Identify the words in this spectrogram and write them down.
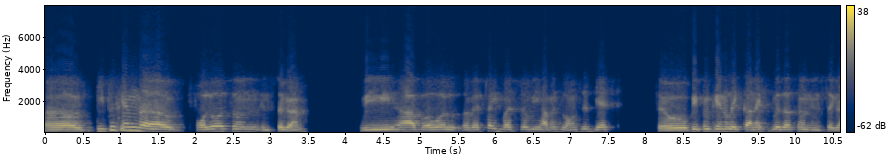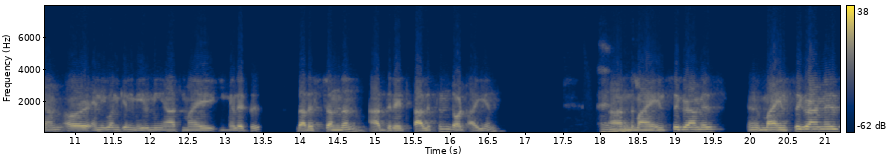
Uh, people can uh, follow us on Instagram. We have our website, but we haven't launched it yet. So people can like connect with us on Instagram or anyone can mail me at my email address. That is chandan at the rate palison.in. And, and my Instagram is uh, my Instagram is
